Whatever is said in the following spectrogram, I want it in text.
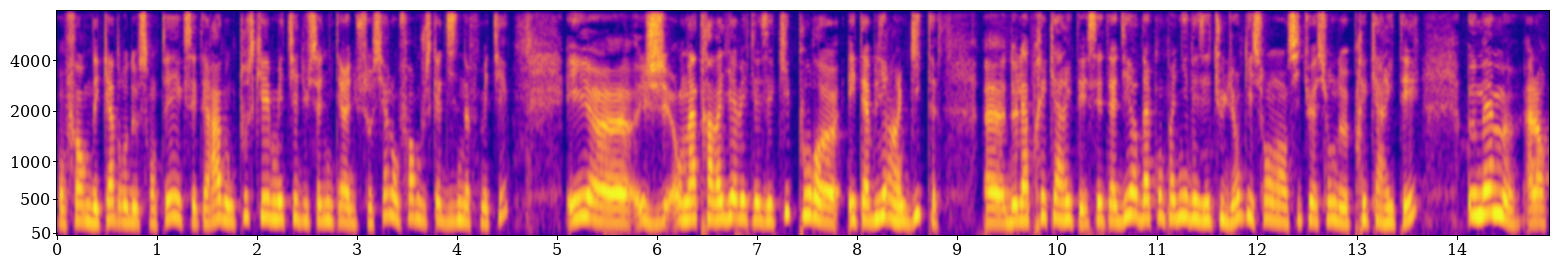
On forme des cadres de santé, etc. Donc tout ce qui est métier du sanitaire et du social, on forme jusqu'à 19 métiers. Et on a travaillé avec les équipes pour établir un guide de la précarité, c'est-à-dire d'accompagner les étudiants qui sont en situation de précarité. Eux-mêmes, alors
